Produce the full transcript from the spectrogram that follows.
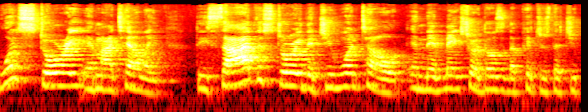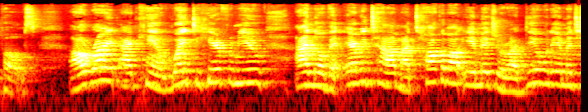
What story am I telling? Decide the story that you want told and then make sure those are the pictures that you post. All right, I can't wait to hear from you. I know that every time I talk about image or I deal with image,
